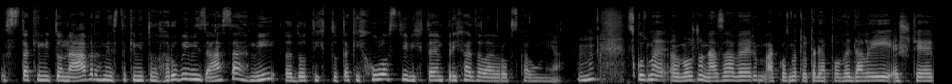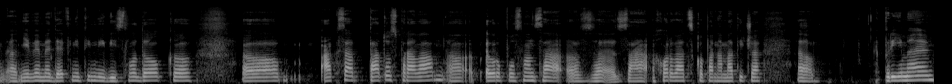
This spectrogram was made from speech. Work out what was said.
s takýmito návrhmi, s takýmito hrubými zásahmi do týchto takých chulostivých tém prichádzala Európska únia. Mm-hmm. Skúsme e, možno na záver, ako sme to teda povedali, ešte nevieme definitívny výsledok. E, ak sa táto správa europoslanca za Chorvátsko, pana Matiča, príjme,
